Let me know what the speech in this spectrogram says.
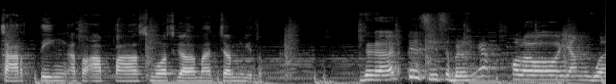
charting atau apa semua segala macam gitu. Gak ada sih sebenarnya kalau yang gue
